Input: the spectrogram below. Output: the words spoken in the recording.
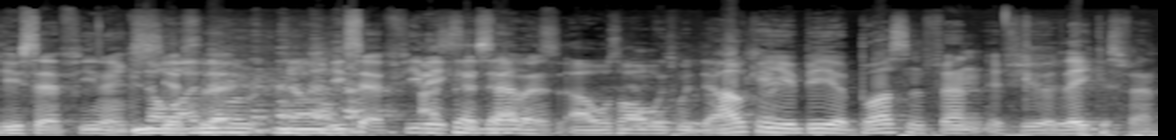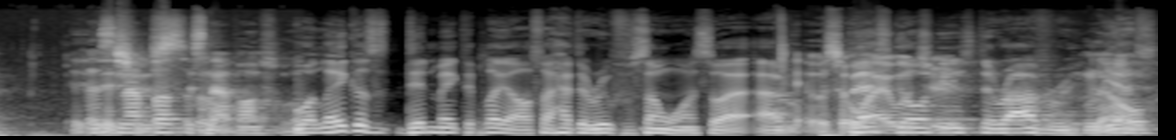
You said Phoenix. No, I never. No, He said I Phoenix said in seven. Dallas. I was always with Dallas. How can man. you be a Boston fan if you're a Lakers fan? That's It's not just- It's possible. not possible. Well, Lakers didn't make the playoffs, so I have to root for someone. So I, I so best why go would you- against the rivalry. No. Yes.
